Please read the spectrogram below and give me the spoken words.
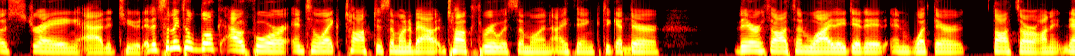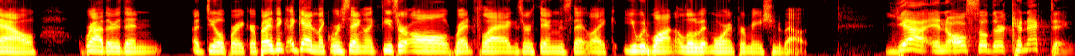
a straying attitude. And it's something to look out for and to like talk to someone about and talk through with someone, I think, to get Mhm. their their thoughts on why they did it and what their thoughts are on it now rather than a deal breaker. But I think again, like we're saying, like these are all red flags or things that like you would want a little bit more information about. Yeah, and also they're connecting.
